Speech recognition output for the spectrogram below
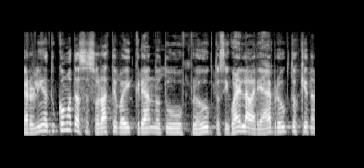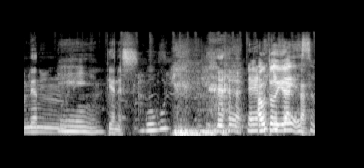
Carolina, ¿tú cómo te asesoraste para ir creando tus productos? ¿Y cuál es la variedad de productos que también Eh, tienes? Google. La verdad Autodidacta. es que fue,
